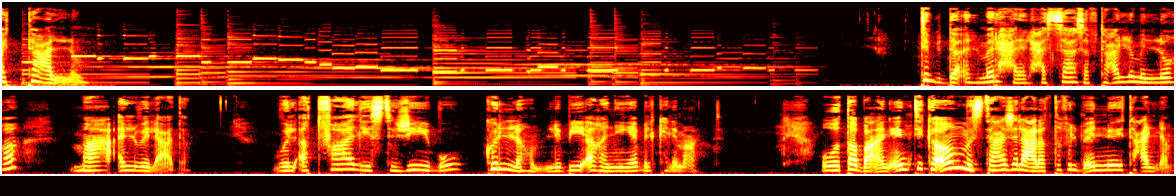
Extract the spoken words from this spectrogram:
التعلم. تبدأ المرحلة الحساسة في تعلم اللغة مع الولادة. والأطفال يستجيبوا كلهم لبيئة غنية بالكلمات. وطبعا أنت كأم مستعجلة على الطفل بأنه يتعلم.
